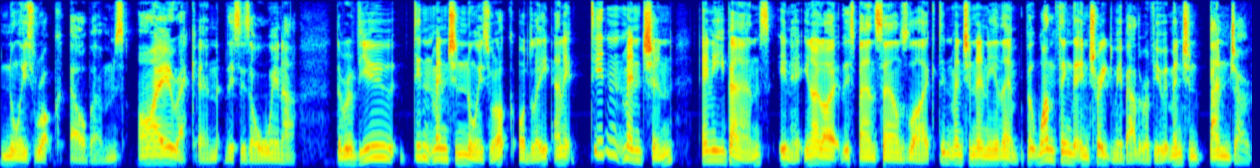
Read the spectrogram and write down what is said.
noise rock albums. I reckon this is a winner. The review didn't mention noise rock, oddly, and it didn't mention any bands in it. You know, like this band sounds like, didn't mention any of them. But one thing that intrigued me about the review, it mentioned banjo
